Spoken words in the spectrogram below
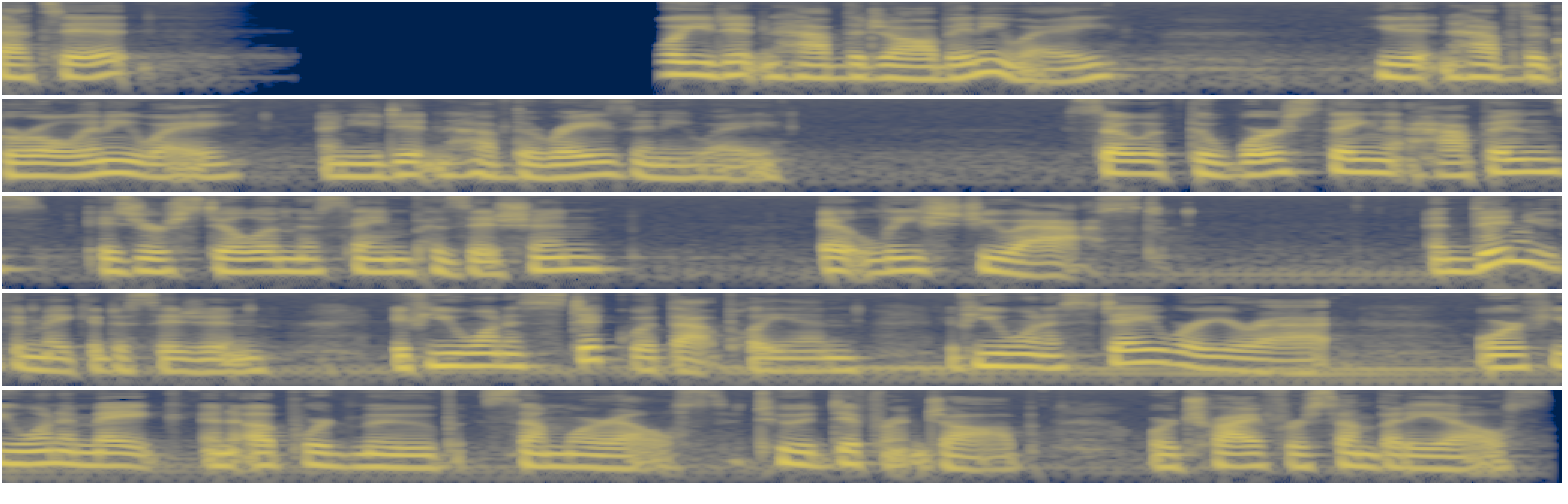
That's it. Well, you didn't have the job anyway. You didn't have the girl anyway, and you didn't have the raise anyway. So if the worst thing that happens is you're still in the same position, at least you asked. And then you can make a decision if you want to stick with that plan, if you want to stay where you're at, or if you want to make an upward move somewhere else to a different job or try for somebody else.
